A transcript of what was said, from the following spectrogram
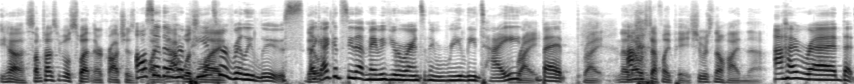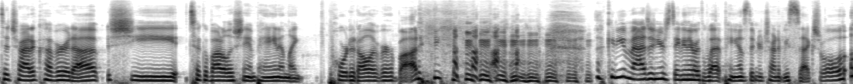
yeah, sometimes people sweat in their crotches. But Also, like, though, that her was pants like, were really loose. They Like were- I could see that maybe if you were wearing something really tight. right, But right. No, that was definitely pee. She was no hiding that. I read that to try to cover it up, she took a bottle of champagne and like poured it all over her body. Can you imagine you're standing there with wet pants and you're trying to be sexual?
